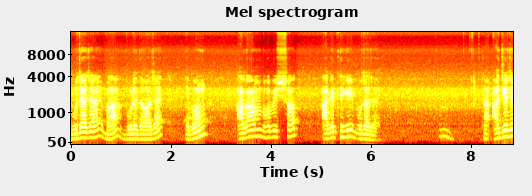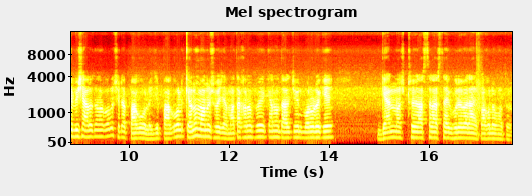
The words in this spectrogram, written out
বোঝা যায় বা বলে দেওয়া যায় এবং আগাম ভবিষ্যৎ আগে থেকেই বোঝা যায়। তা আজকে যে বিষয়ে আলোচনা করব সেটা পাগল। এই যে পাগল কেন মানুষ হয়ে যায়? মাথা খারাপ হয়ে কেন দার্জিলিং বড় রেখে জ্ঞান নষ্ট হয়ে রাস্তা রাস্তায় ঘুরে বেড়ায় পাগলের মতন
